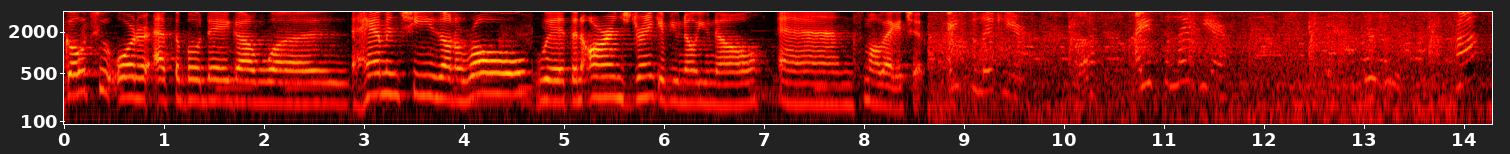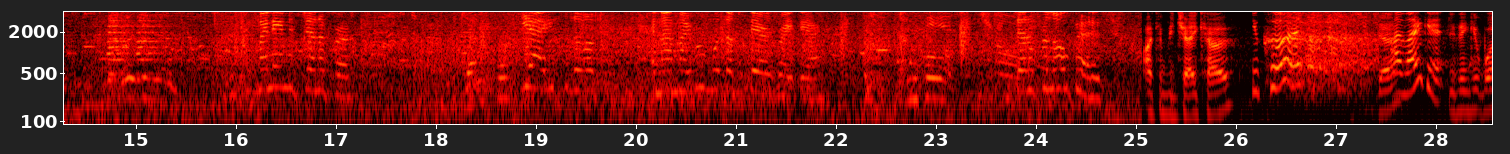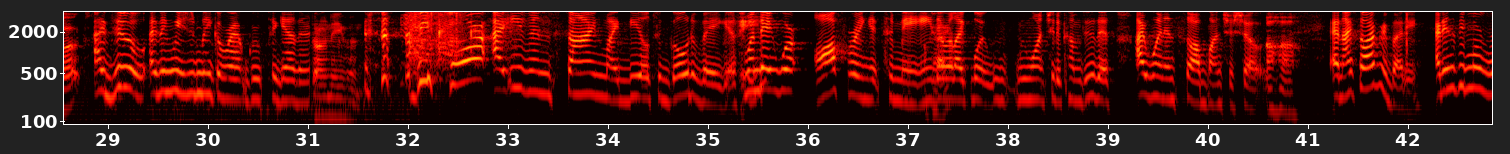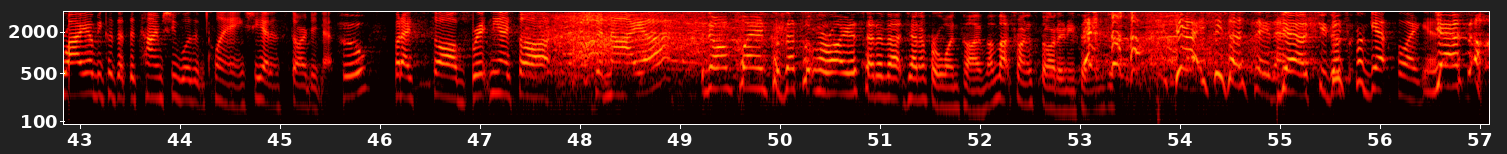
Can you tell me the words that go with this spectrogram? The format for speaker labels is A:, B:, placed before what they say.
A: go-to order at the bodega was ham and cheese on a roll with an orange drink, if you know, you know, and a small bag of chips.
B: I used to live here. Huh? I used to live here. Huh? My name is Jennifer.
C: Jennifer?
B: Yeah, I used to live up, and then my room was upstairs right there.
C: Jennifer?
B: Jennifer Lopez.
D: I could be J.Co.
E: You could.
D: Yeah?
E: I like it.
D: Do you think it works?
E: I do. I think we should make a rap group together.
D: Don't even.
A: Before I even signed my deal to go to Vegas, when they were offering it to me, they were like, "Boy, we want you to come do this." I went and saw a bunch of shows.
E: Uh-huh.
A: And I saw everybody. I didn't see Mariah because at the time she wasn't playing. She hadn't started yet.
E: Who?
A: But I saw Britney, I saw Shania.
F: No, I'm playing because that's what Mariah said about Jennifer one time. I'm not trying to start anything. Just...
A: She, she does say that.
F: Yeah, she does.
A: She's forgetful, I guess.
F: yes.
